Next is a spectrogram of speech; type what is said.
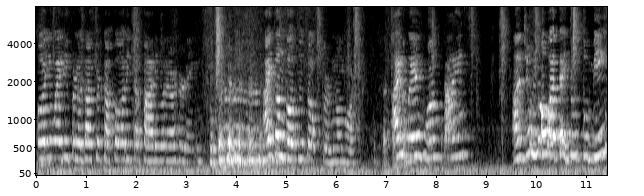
Oh, you waiting for the doctor Tafori, Tafari, whatever her name is. I don't go to doctor no more. I went one time, and you know what they do to me?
